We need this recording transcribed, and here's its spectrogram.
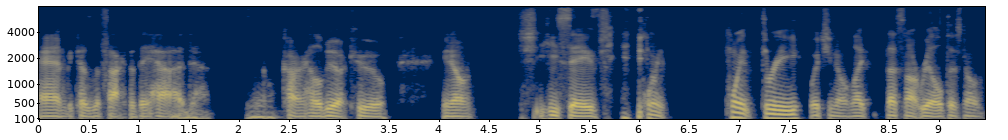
and because of the fact that they had you know Connor Hellebuyck, who, you know, he saved point point three, which you know, like that's not real. There's no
